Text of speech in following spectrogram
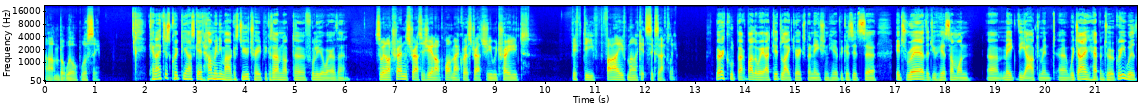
Um, but we'll we'll see. Can I just quickly ask Ed, how many markets do you trade? Because I'm not uh, fully aware of that. So in our trend strategy and our quant macro strategy, we trade 55 markets exactly. Very cool. By, by the way, I did like your explanation here because it's uh, it's rare that you hear someone uh, make the argument, uh, which I happen to agree with,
